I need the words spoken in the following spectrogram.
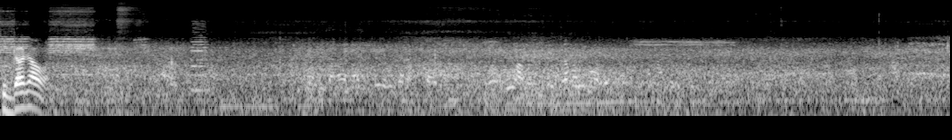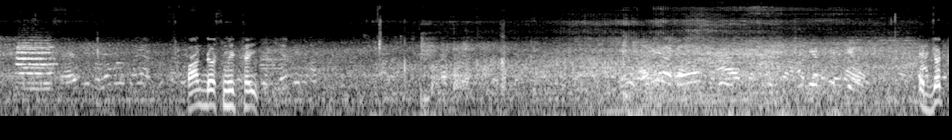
સીધા જાઓ પાંચ દસ મિનિટ થઈ. એક્ઝેક્ટ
